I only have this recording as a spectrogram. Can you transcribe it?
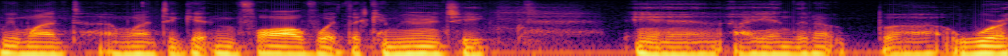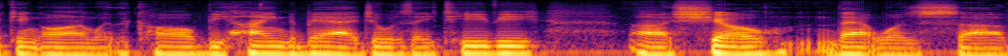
We want, I wanted to get involved with the community, and I ended up uh, working on what they call Behind the Badge. It was a TV uh, show that was uh,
